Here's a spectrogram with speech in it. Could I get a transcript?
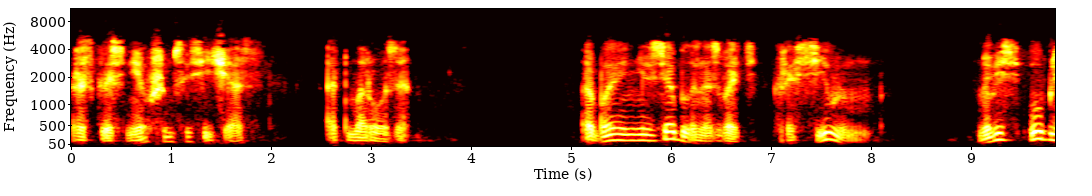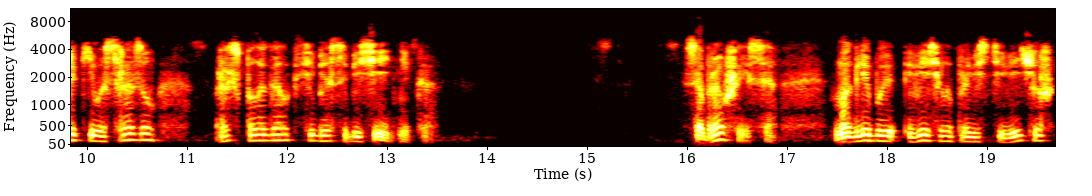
раскрасневшемся сейчас от мороза. Абая нельзя было назвать красивым, но весь облик его сразу располагал к себе собеседника. Собравшиеся могли бы весело провести вечер,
